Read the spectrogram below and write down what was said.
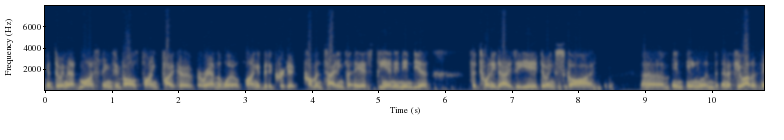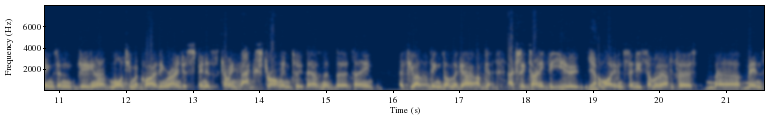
and doing that. My things involves playing poker around the world, playing a bit of cricket, commentating for ESPN in India for 20 days a year, doing Sky um, in England and a few other things. And you know, launching my clothing range of spinners is coming back strong in 2013. A few other things on the go. I've got, actually, Tony, for you, Yeah. I might even send you some of our first uh, men's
